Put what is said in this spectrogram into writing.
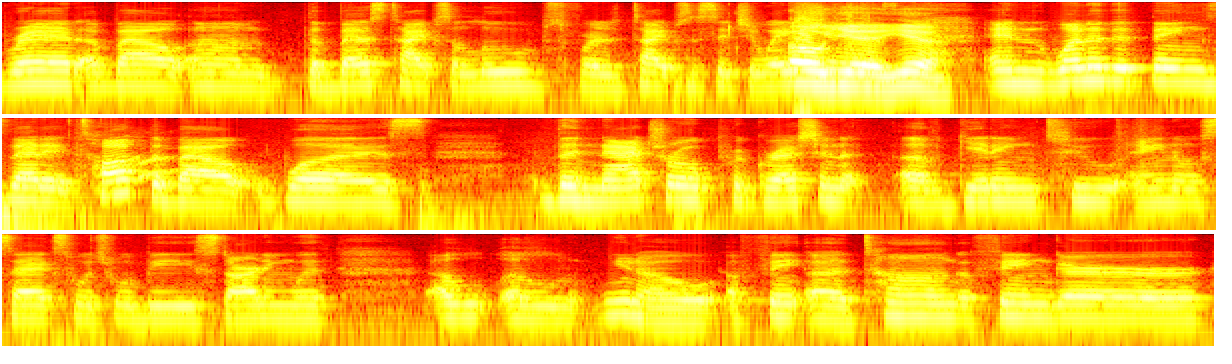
read about um the best types of lubes for the types of situations. oh yeah, yeah. And one of the things that it talked about was the natural progression of getting to anal sex, which will be starting with a, a you know a, fi- a tongue, a finger,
